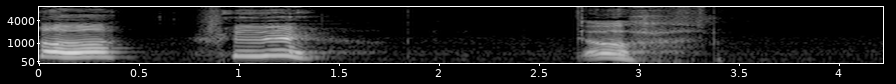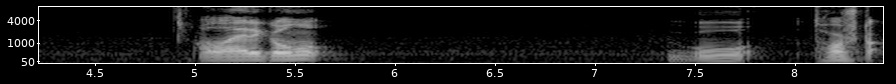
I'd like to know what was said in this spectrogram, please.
Halla, Fini. Oh. Halla, Erik Ono. God torsdag.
